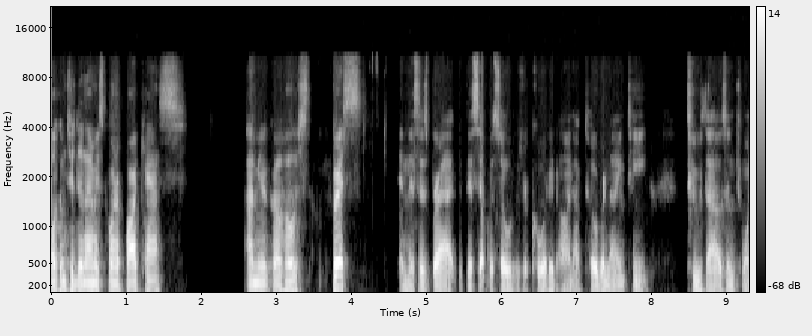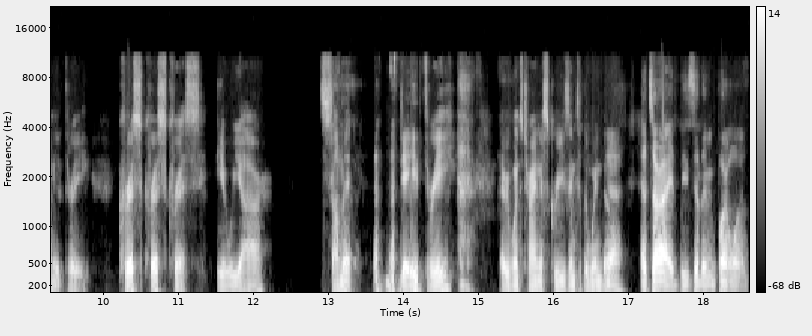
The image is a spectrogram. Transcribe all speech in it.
Welcome to Dynamics Corner Podcast. I'm your co host, Kris. And this is Brad. This episode was recorded on October 19th, 2023. Kris, Kris, Kris, here we are. Summit, day three. Everyone's trying to squeeze into the window. Yeah, that's all right. These are the important ones.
